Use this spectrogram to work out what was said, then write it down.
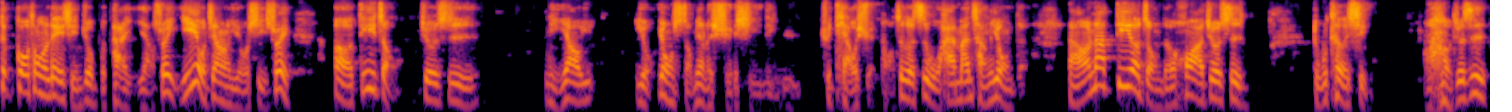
的沟通的类型就不太一样，所以也有这样的游戏。所以，呃，第一种就是你要有用什么样的学习领域去挑选哦，这个是我还蛮常用的。然后，那第二种的话就是独特性。哦，就是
